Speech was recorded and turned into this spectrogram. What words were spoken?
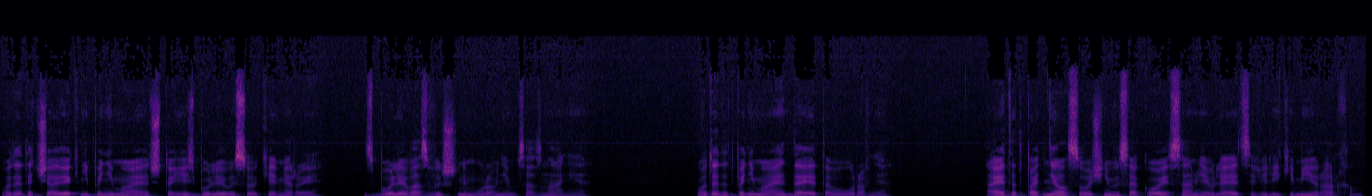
Вот этот человек не понимает, что есть более высокие миры с более возвышенным уровнем сознания. Вот этот понимает до этого уровня. А этот поднялся очень высоко и сам является великим иерархом.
